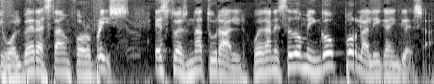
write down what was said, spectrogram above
y volver a Stamford Bridge. Esto es natural. Juegan este domingo por la liga inglesa.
